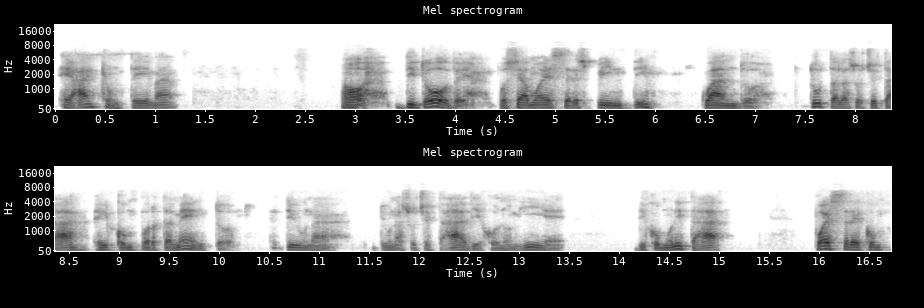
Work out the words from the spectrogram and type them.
è anche un tema no, di dove possiamo essere spinti quando tutta la società e il comportamento di una, di una società, di economie, di comunità può essere com-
